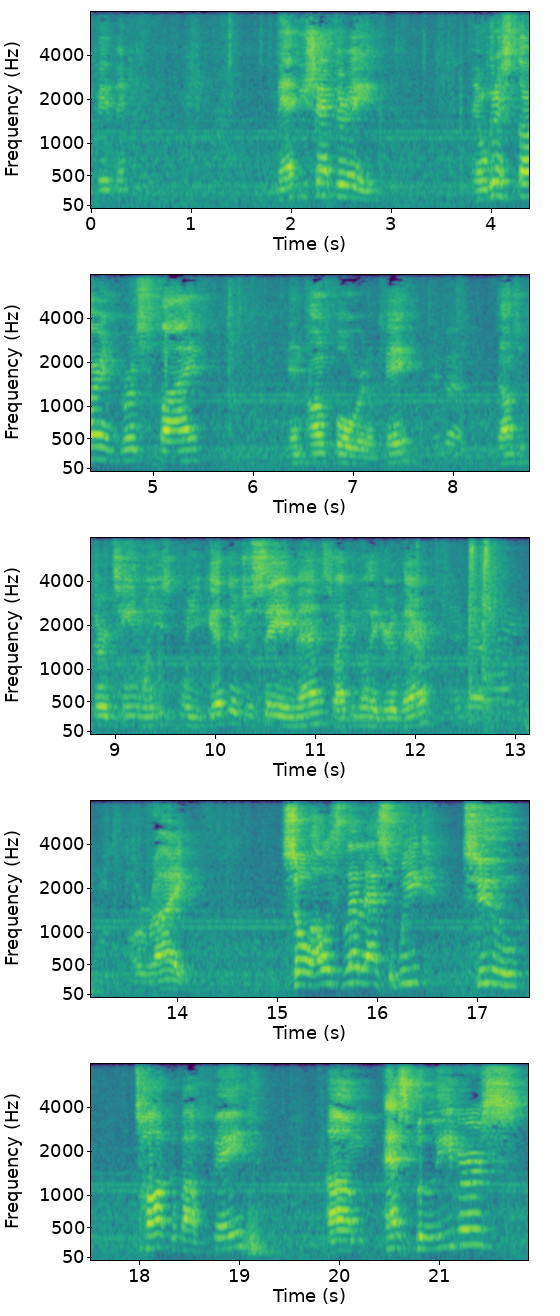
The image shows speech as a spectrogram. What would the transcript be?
Okay, thank you. Matthew chapter 8. And we're going to start in verse 5 and on forward, okay? Amen. Down to 13. When you, when you get there, just say amen so I can know that you're there. Amen. All right. So I was led last week to talk about faith. Um, as believers,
